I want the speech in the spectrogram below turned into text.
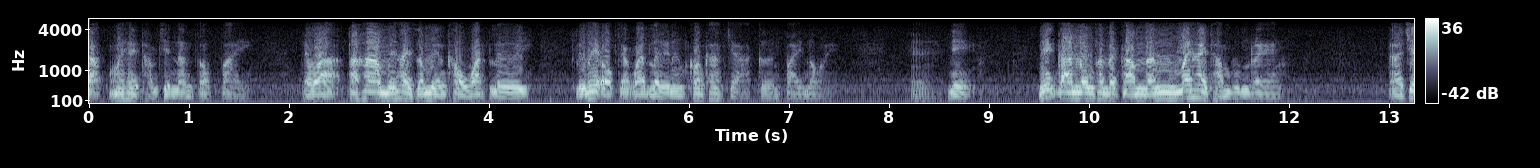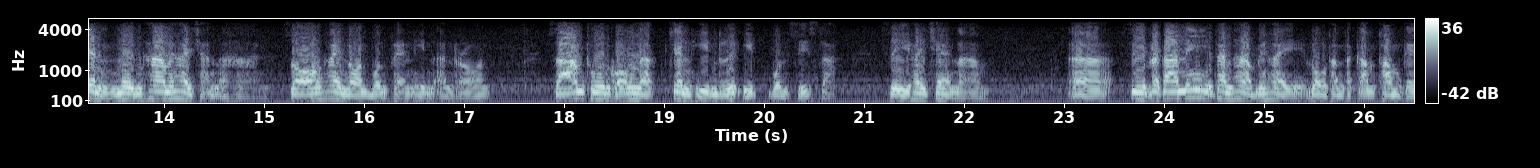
กักไม่ให้ทำเช่นนั้นต่อไป แต่ว่าถ้าห้ามไม่ให้สำเร็จเข้าวัดเลย หรือไม่ออกจากวัดเลยนั้นค่อนข้างจะเกินไปหน่อยนี่นี่การลงทันตกรรมนั้นไม่ให้ทำรุนแรงเช่นหนึ่งห้ามไม่ให้ฉันอาหารสองให้นอนบนแผ่นหินอันร้อนสามทูลของหนัก เช่นหินหรืออิฐบนศีรษะสี่ให้แช่น้ำสี่ประการนี้ท่านห้ามไม่ให้ลงทันตกรรมทำแก่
